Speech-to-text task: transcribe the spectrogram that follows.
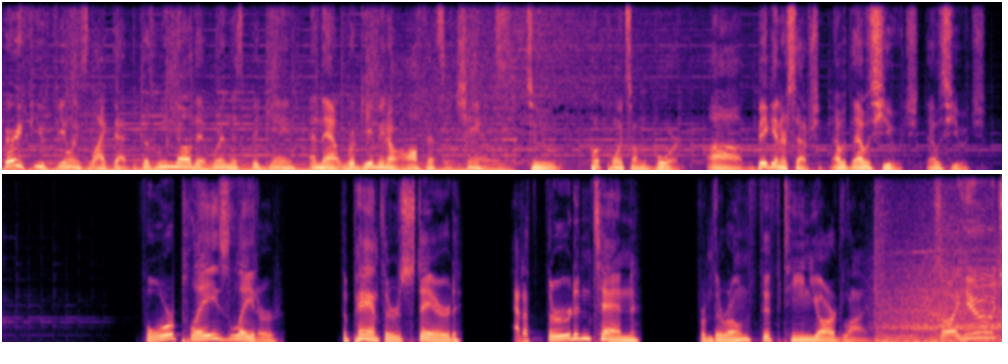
very few feelings like that because we know that we're in this big game and that we're giving our offense a chance to put points on the board. Uh, big interception. That was, that was huge. That was huge. Four plays later, the Panthers stared at a third and 10 from their own 15 yard line. So a huge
